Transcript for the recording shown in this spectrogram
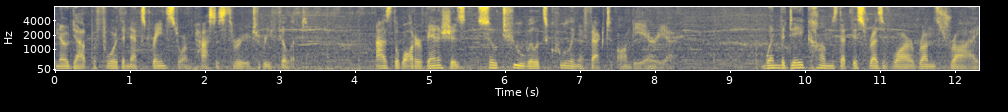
no doubt before the next rainstorm passes through to refill it. As the water vanishes, so too will its cooling effect on the area. When the day comes that this reservoir runs dry,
